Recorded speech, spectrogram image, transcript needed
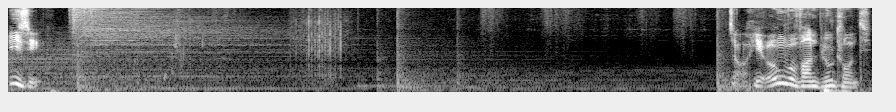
Easy. So, hier irgendwo war ein Bluthund.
